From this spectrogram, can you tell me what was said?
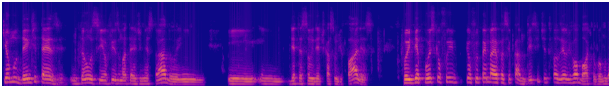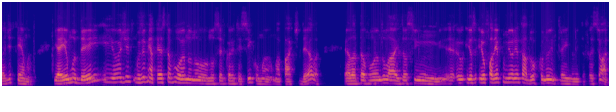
que eu mudei de tese. Então, assim, eu fiz uma tese de mestrado em, em, em detecção e identificação de falhas. Foi depois que eu fui que eu fui para a Embraer. Eu falei assim, cara, não tem sentido fazer o de robótica, eu vou mudar de tema. E aí eu mudei e hoje, inclusive, minha tese está voando no, no 145, uma, uma parte dela, ela está voando lá. Então, assim, eu, eu, eu falei para o meu orientador quando eu entrei no ITA, eu falei assim, olha,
